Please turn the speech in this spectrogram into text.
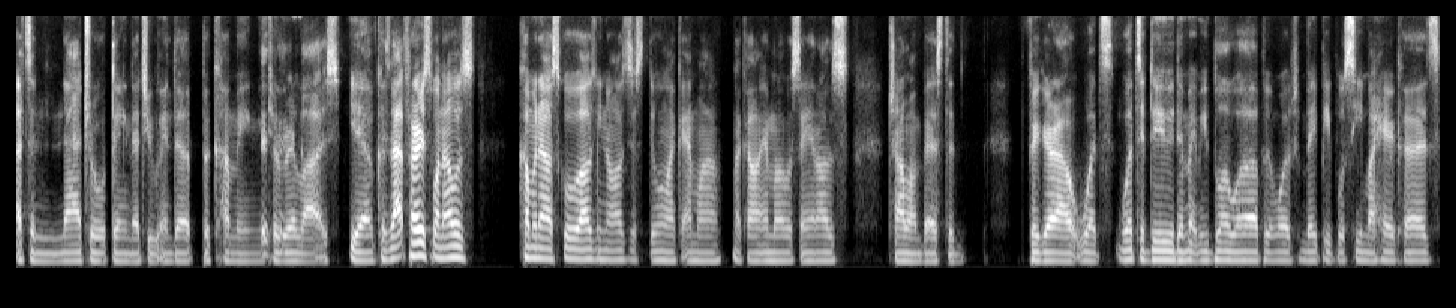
that's a natural thing that you end up becoming to realize. Yeah, because at first when I was coming out of school, I was you know I was just doing like Emma, like how Emma was saying, I was trying my best to figure out what's what to do to make me blow up and what to make people see my haircuts.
